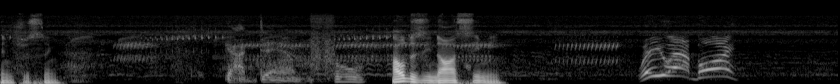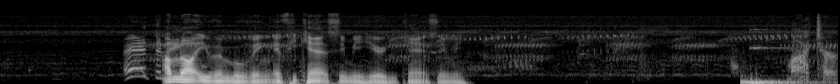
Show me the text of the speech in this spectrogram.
Interesting. Goddamn fool. How does he not see me? Where you at, boy? Anthony! I'm not even moving. If he can't see me here, he can't see me. My turn.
